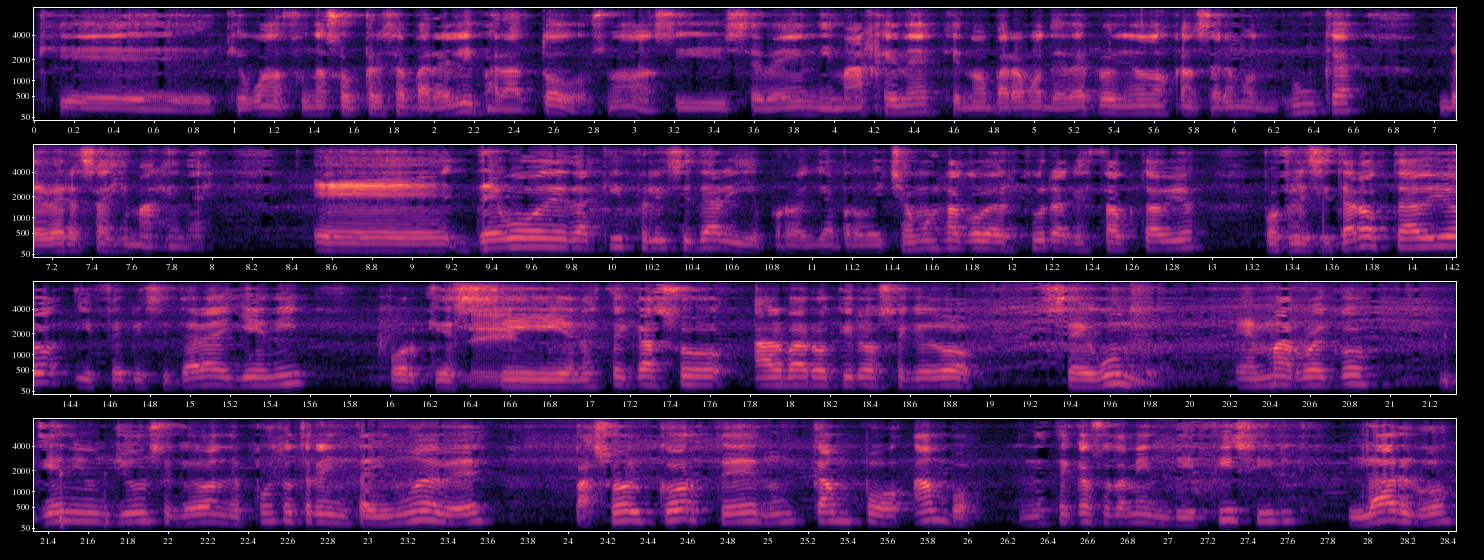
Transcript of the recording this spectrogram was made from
que, que, bueno, fue una sorpresa para él y para todos, ¿no? Así se ven imágenes que no paramos de verlo y no nos cansaremos nunca de ver esas imágenes. Eh, debo desde aquí felicitar y, y, aprovechamos la cobertura que está Octavio, pues felicitar a Octavio y felicitar a Jenny porque sí. si en este caso Álvaro Quiroz se quedó segundo en Marruecos, Jenny Unjun se quedó en el puesto 39 pasó el corte en un campo, ambos, en este caso también difícil, largo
